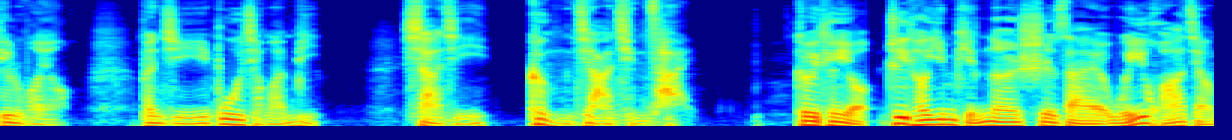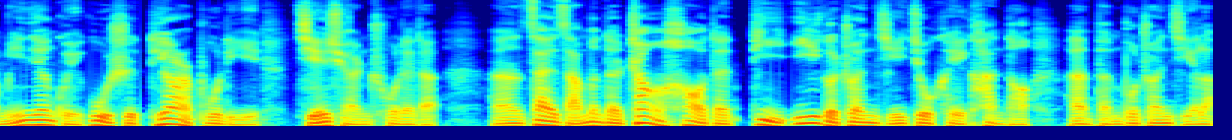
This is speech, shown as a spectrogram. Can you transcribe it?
听众朋友，本集播讲完毕，下集更加精彩。各位听友，这条音频呢是在维华讲民间鬼故事第二部里节选出来的。嗯，在咱们的账号的第一个专辑就可以看到，嗯，本部专辑了。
